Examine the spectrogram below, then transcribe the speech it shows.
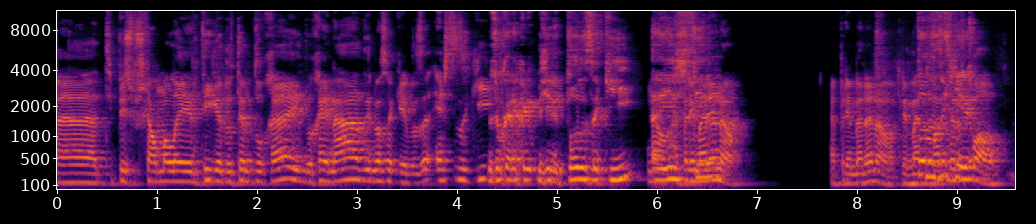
Ah, tipo, ires buscar uma lei antiga do tempo do rei, do reinado e não sei o quê. Mas estas aqui. Mas eu quero que, imagina, todas aqui. Não, a a primeira não. A primeira não. A primeira Todas pode aqui ser atual.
